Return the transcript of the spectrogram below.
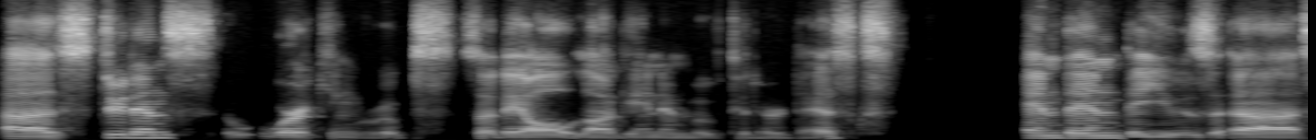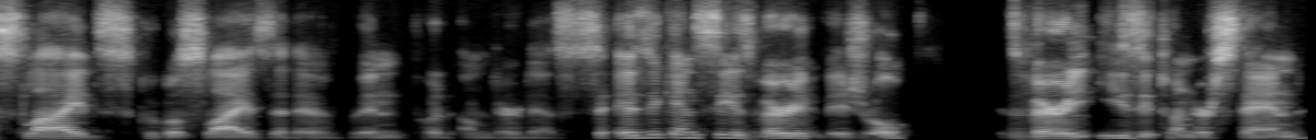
Uh, students work in groups, so they all log in and move to their desks. And then they use uh, slides, Google Slides that have been put on their desks. As you can see, it's very visual. It's very easy to understand.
